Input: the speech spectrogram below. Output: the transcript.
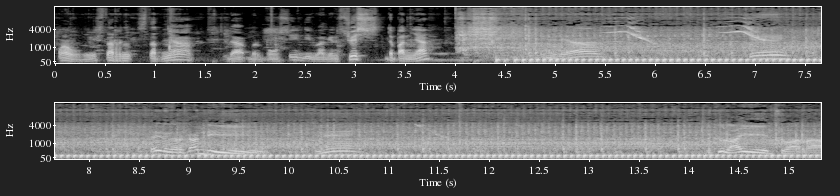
Wow ini start startnya tidak berfungsi di bagian switch depannya. Ini dia. Oke. Saya dengarkan di sini. Itu lain suara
